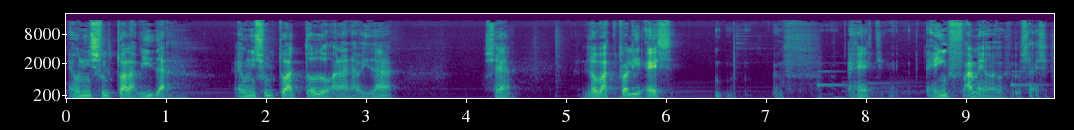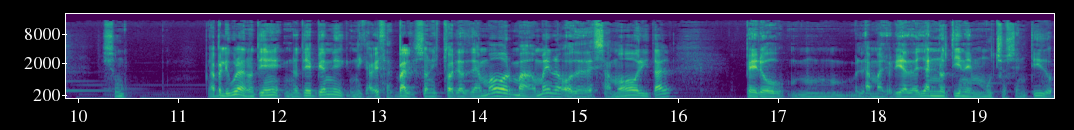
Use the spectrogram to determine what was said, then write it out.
es un insulto a la vida, es un insulto a todo, a la Navidad. O sea, Love Actually es, es, infame, o sea, es un una película no tiene, no tiene pies ni, cabeza. Vale, son historias de amor, más o menos, o de desamor y tal, pero mm, la mayoría de ellas no tienen mucho sentido.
